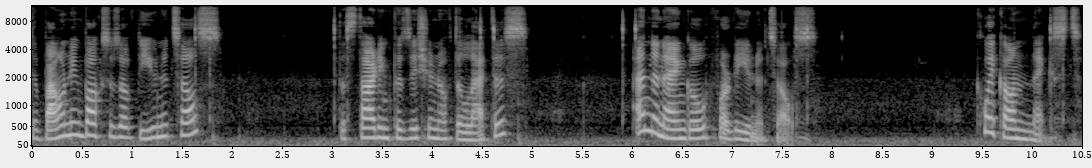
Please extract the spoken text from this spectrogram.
the bounding boxes of the unit cells, the starting position of the lattice, and an angle for the unit cells. Click on Next.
